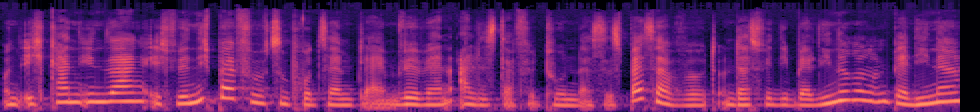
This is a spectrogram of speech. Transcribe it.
Und ich kann Ihnen sagen, ich will nicht bei 15 Prozent bleiben. Wir werden alles dafür tun, dass es besser wird und dass wir die Berlinerinnen und Berliner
